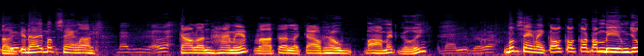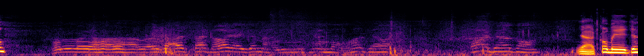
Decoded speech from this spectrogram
từ cái đế búp sen lên. cao lên 2 mét và ở trên là cao theo 3 mét rưỡi. Búp sen này có có có tấm bia không chú? Dạ có bia chứ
